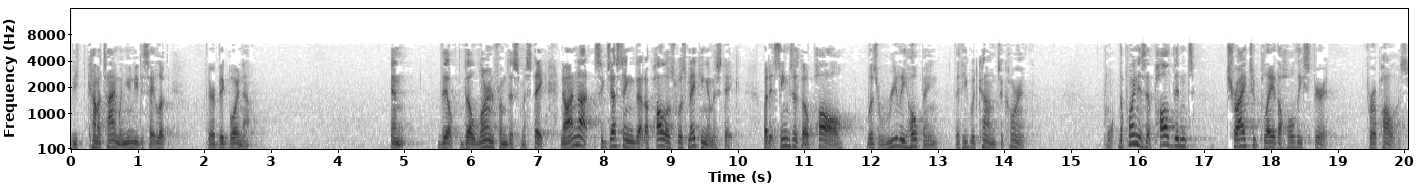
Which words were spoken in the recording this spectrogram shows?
become a time when you need to say, look, they're a big boy now. And they'll, they'll learn from this mistake. Now, I'm not suggesting that Apollos was making a mistake, but it seems as though Paul was really hoping that he would come to Corinth. The point is that Paul didn't try to play the Holy Spirit for Apollos.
